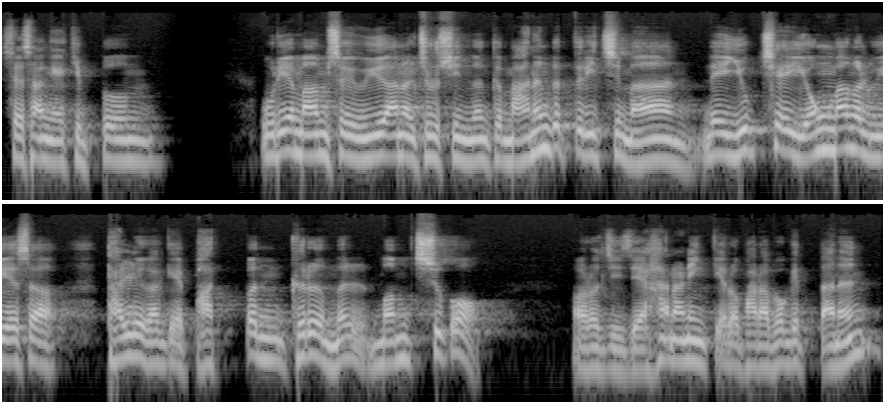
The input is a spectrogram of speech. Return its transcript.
세상의 기쁨, 우리의 마음속에 위안을 줄 수 있는 그 많은 것들이 있지만 내 육체의 욕망을 위해서 달려가게 바쁜 걸음을 멈추고 오로지 이제 하나님께로 바라보겠다는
